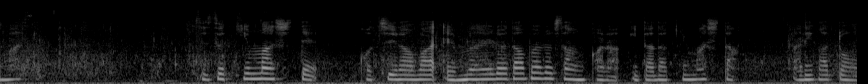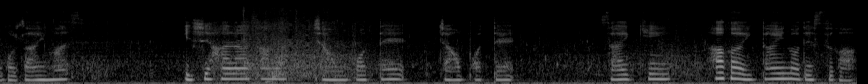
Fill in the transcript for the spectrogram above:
ます。続きましてこちらは MLW さんからいただきました。ありがとうございます。石原さんちゃんぽてちゃんぽて。最近歯が痛いのですが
